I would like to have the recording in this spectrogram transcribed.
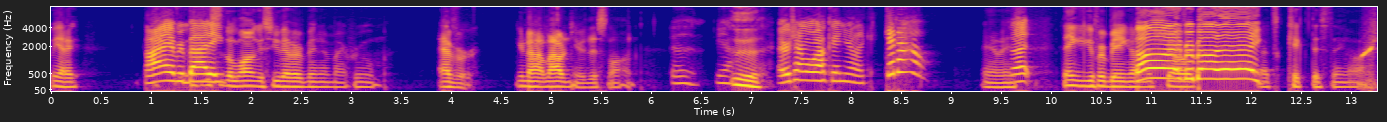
We had a Bye, everybody. This is the longest you've ever been in my room, ever. You're not allowed in here this long. Ugh, yeah. Ugh. Every time I walk in, you're like, "Get out!" Anyways, But thank you for being on the bye, show. everybody. Let's kick this thing off.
